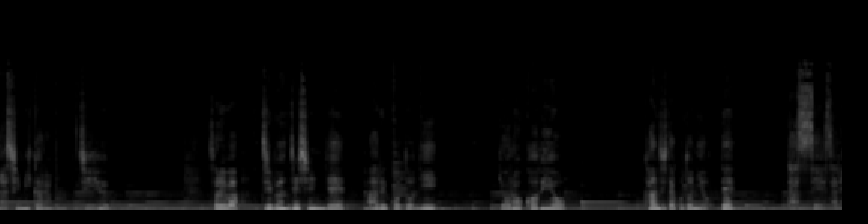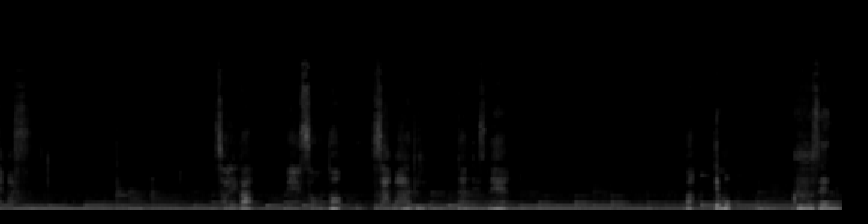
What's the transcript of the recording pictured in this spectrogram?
悲しみからも自由。それは自分自身であることに喜びを感じたことによって達成されます。それが瞑想のサマーディなんですね。まあでも偶然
